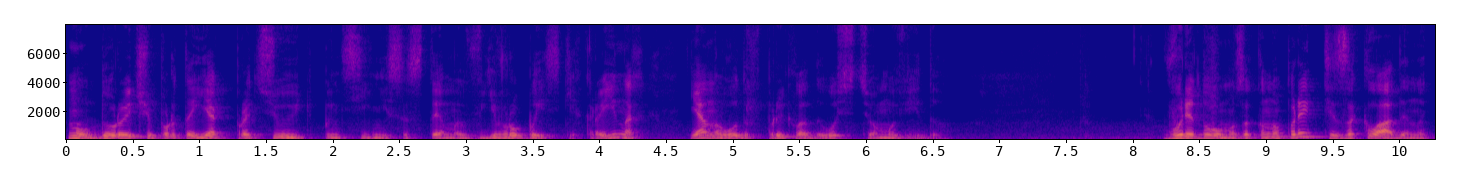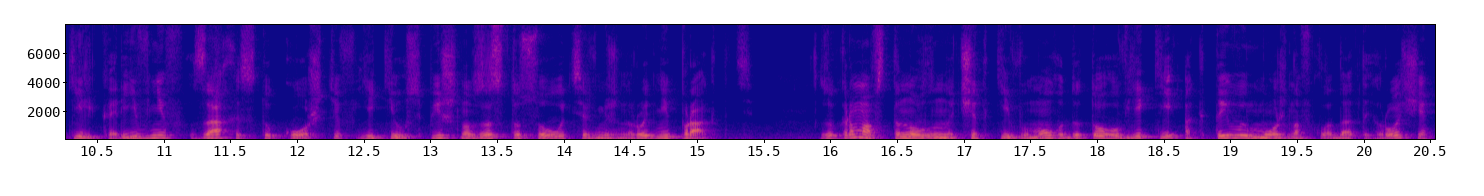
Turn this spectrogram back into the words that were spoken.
Ну, до речі, про те, як працюють пенсійні системи в європейських країнах, я наводив приклади ось в цьому відео. В урядовому законопроекті закладено кілька рівнів захисту коштів, які успішно застосовуються в міжнародній практиці. Зокрема, встановлено чіткі вимоги до того, в які активи можна вкладати гроші,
